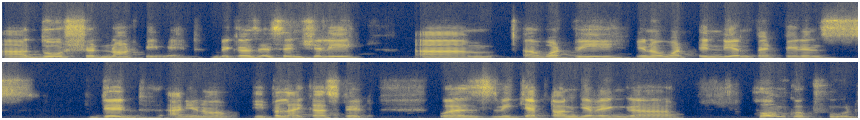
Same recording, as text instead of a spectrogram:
uh, those should not be made because essentially um, uh, what we you know what indian pet parents did and you know people like us did was we kept on giving uh, home cooked food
